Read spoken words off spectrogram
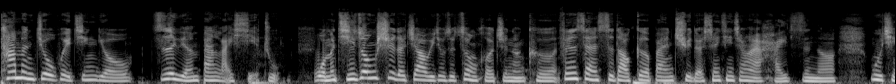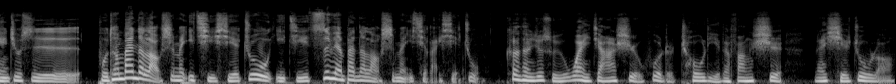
他们就会经由资源班来协助。我们集中式的教育就是综合智能科，分散式到各班去的身心障碍孩子呢，目前就是普通班的老师们一起协助，以及资源班的老师们一起来协助。课程就属于外加式或者抽离的方式来协助了。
